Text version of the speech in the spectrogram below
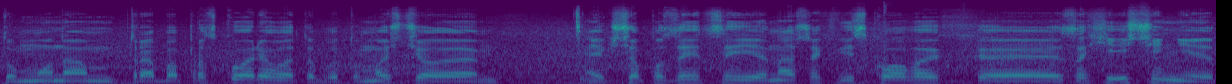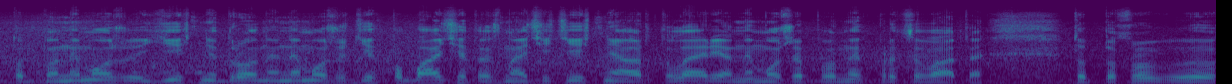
тому нам треба прискорювати, бо тому що якщо позиції наших військових е, захищені, тобто не може, їхні дрони не можуть їх побачити, значить їхня артилерія не може по них працювати. Тобто е,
